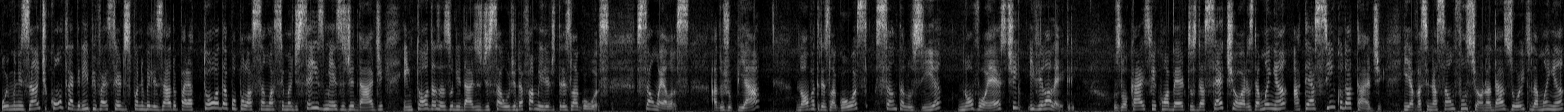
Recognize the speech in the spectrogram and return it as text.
o imunizante contra a gripe vai ser disponibilizado para toda a população acima de seis meses de idade em todas as unidades de saúde da família de Três Lagoas. São elas a do Jupiá, Nova Três Lagoas, Santa Luzia, Novo Oeste e Vila Alegre. Os locais ficam abertos das 7 horas da manhã até as 5 da tarde e a vacinação funciona das 8 da manhã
